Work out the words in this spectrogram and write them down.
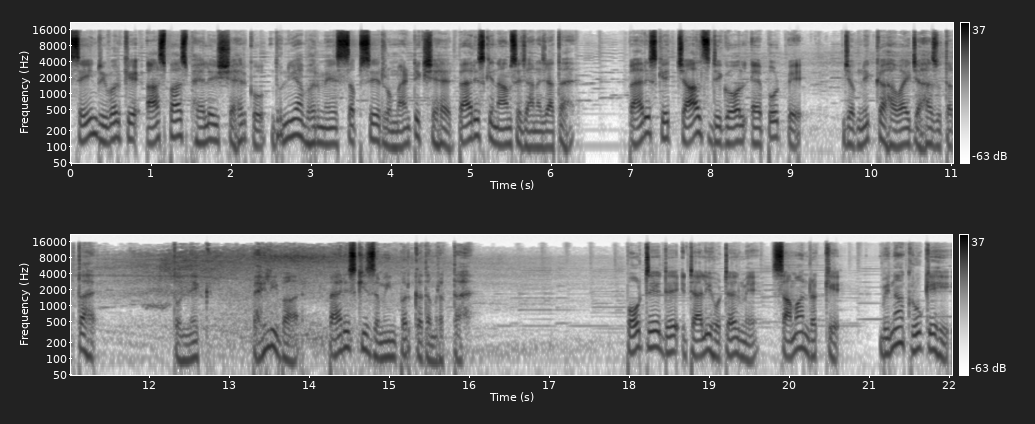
सेन रिवर के आसपास फैले इस शहर को दुनिया भर में सबसे रोमांटिक शहर पेरिस के नाम से जाना जाता है। पेरिस के चार्ल्स डिगोल एयरपोर्ट पे जब निक का हवाई जहाज़ उतरता है तो निक पहली बार पेरिस की ज़मीन पर कदम रखता है। पोर्टे डे इटाली होटल में सामान रख के बिना क्रू के ही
